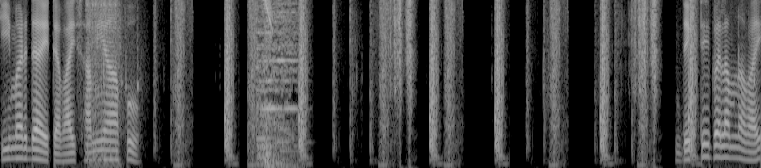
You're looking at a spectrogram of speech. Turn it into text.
কি মার দেয় এটা, ভাই, সামিয়া আপু? দেখতেই পেলাম না ভাই।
